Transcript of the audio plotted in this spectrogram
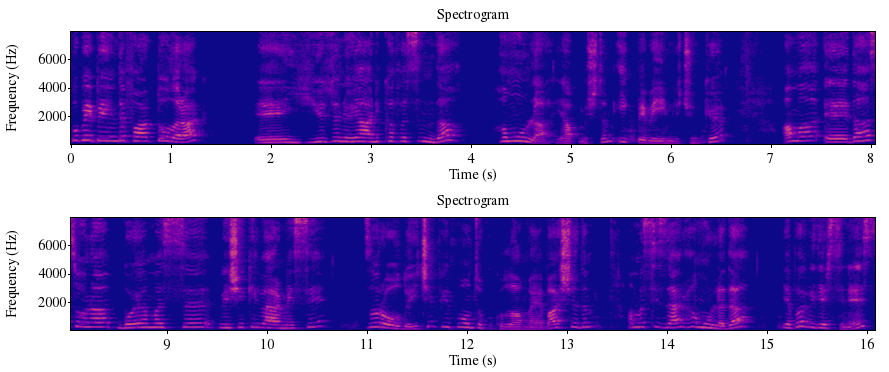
Bu bebeğimde farklı olarak e, yüzünü yani kafasını da hamurla yapmıştım. İlk bebeğimdi çünkü. Ama e, daha sonra boyaması ve şekil vermesi zor olduğu için pimpon topu kullanmaya başladım. Ama sizler hamurla da yapabilirsiniz.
